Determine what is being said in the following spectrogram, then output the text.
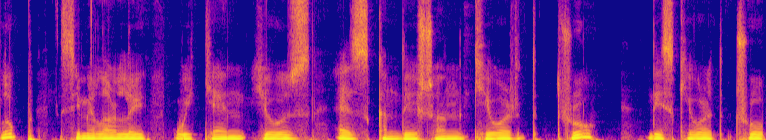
loop. Similarly we can use as condition keyword true. This keyword true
